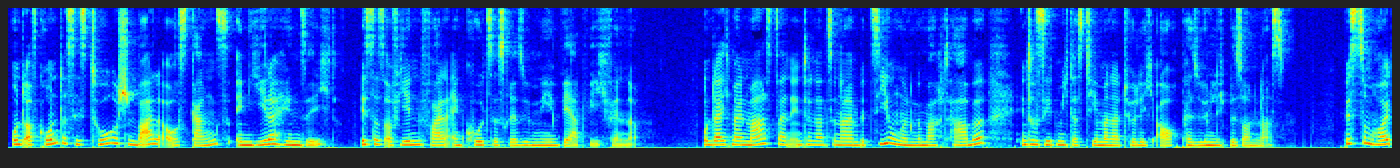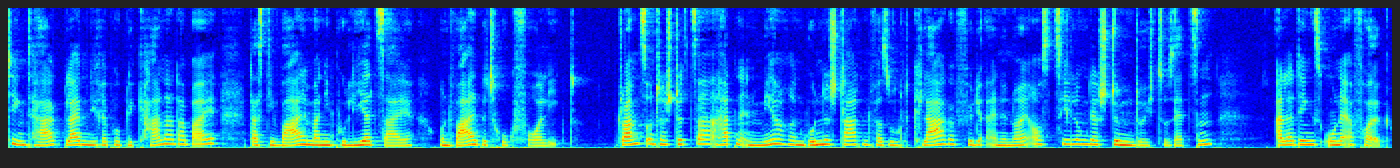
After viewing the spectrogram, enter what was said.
und aufgrund des historischen Wahlausgangs in jeder Hinsicht ist das auf jeden Fall ein kurzes Resümee wert, wie ich finde. Und da ich meinen Master in internationalen Beziehungen gemacht habe, interessiert mich das Thema natürlich auch persönlich besonders. Bis zum heutigen Tag bleiben die Republikaner dabei, dass die Wahl manipuliert sei und Wahlbetrug vorliegt. Trumps Unterstützer hatten in mehreren Bundesstaaten versucht, Klage für eine Neuauszählung der Stimmen durchzusetzen, allerdings ohne Erfolg.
